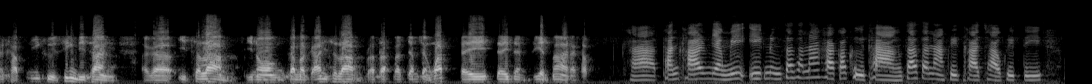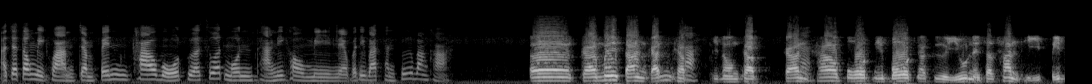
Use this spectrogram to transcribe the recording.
นะครับ นี่คือสิ่งที่ทางอิสลามพี่น้องกรรมการอิสลามประจำจังหวัดได้ได้ได้เรียนมานะครับ ค่ะท่านคะยังมีอีกหนึ่งศาสนาค่ะก็คือทางศาสนาคริสต์ค่ะชาวคริสต์อาจจะต้องมีความจำเป็นเข้าโบสถ์เพื่อสวดมนต์ทางนี้เขามีแนวปฏิบัติพันธุ์พืชบ้างค่ะเอ่อการไม่ต่างกันครับค่ะพี่น้องครับ การค่ะเข้าโบสถ์นี่โบสถ์ก็คืออยู่ในสถานที่ปิด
